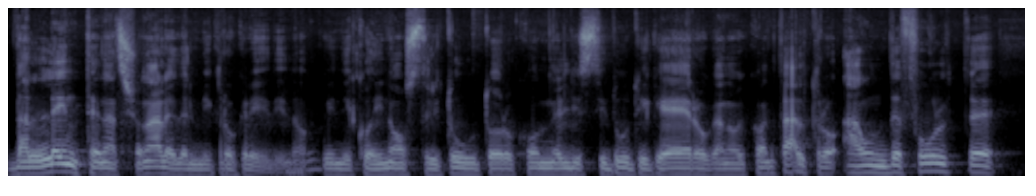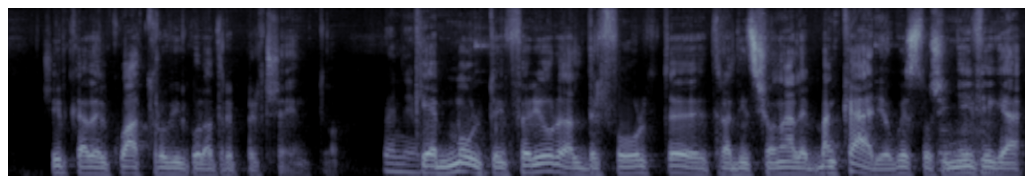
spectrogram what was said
dall'ente nazionale del microcredito, mm. quindi con i nostri tutor, con gli istituti che erogano e quant'altro, ha un default circa del 4,3%, quindi... che è molto inferiore al default tradizionale bancario. Questo mm. significa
